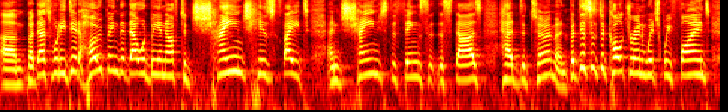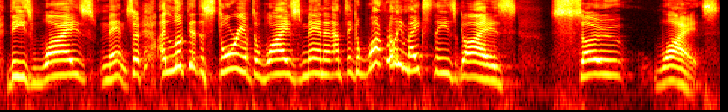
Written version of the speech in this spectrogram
um, but that's what he did, hoping that that would be enough to change his fate and change the things that the stars had determined. But this is the culture in which we find these wise men. So I looked at the story of the wise men and I'm thinking, what really makes these guys so wise?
